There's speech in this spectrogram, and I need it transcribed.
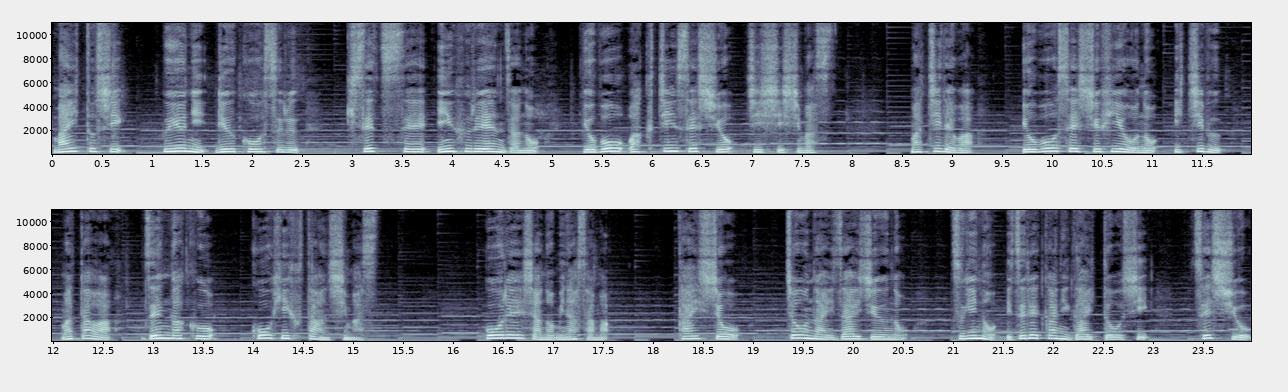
毎年冬に流行する季節性インフルエンザの予防ワクチン接種を実施します。町では予防接種費用の一部または全額を公費負担します。高齢者の皆様、対象、町内在住の次のいずれかに該当し、接種を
